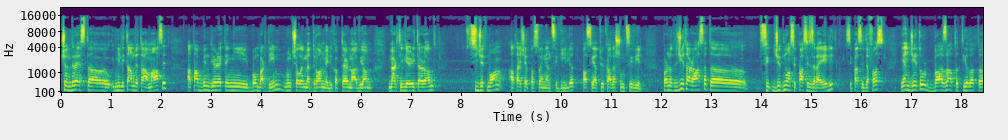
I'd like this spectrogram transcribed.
qëndres të militantëve të Hamasit, ata bëjnë direkt një bombardim, mund të qëllojnë me dron, me helikopter, me avion, me artileri të rëndë, si gjithmonë, ata që e pësojnë janë civilët, pasi aty ka dhe shumë civilë. Por në të gjitha rastet, si, gjithmonë sipas Izraelit, sipas IDF-së, Janë gjetur baza të tilla të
